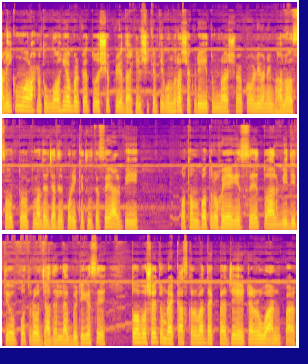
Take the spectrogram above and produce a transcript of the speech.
আলাইকুম রহমতুল্লাহ আবরকাত সুপ্রিয় দাখিল শিক্ষার্থী বন্ধুরা, আশা করি তোমরা সকলে অনেক ভালো আছো। তো তোমাদের যাদের পরীক্ষা চলতেছে, আরবি প্রথম পত্র হয়ে গেছে, তো আরবি দ্বিতীয় পত্র যাদের লাগবে, ঠিক আছে? তো অবশ্যই তোমরা এক কাজ করবা, দেখবা যে এটার ওয়ান পার্ট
